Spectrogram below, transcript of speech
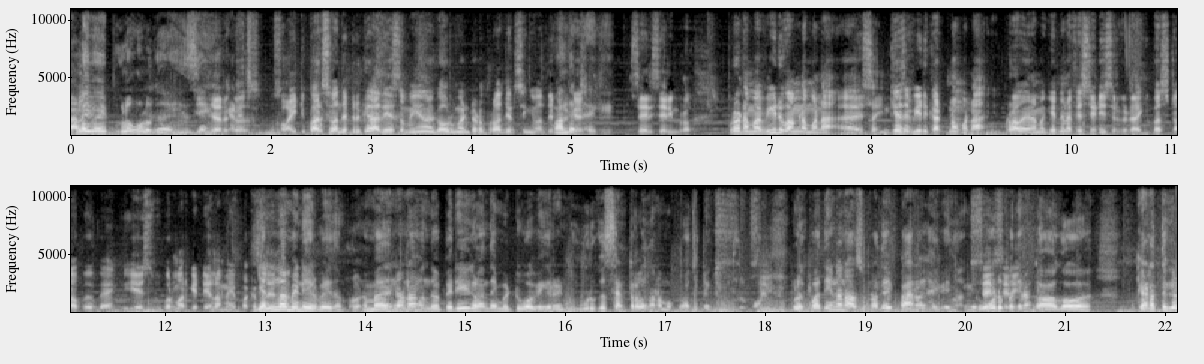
வேலை வாய்ப்புகளும் உங்களுக்கு ஈஸியாக இருக்கு. ஸோ ஐடி பார்க்ஸ் வந்துட்டு இருக்கு. அதே சமயம் கவர்மெண்டோட ப்ராஜெக்ட்ஸ் இங்க வந்துட்டு இருக்கு. சரி சரி ப்ரோ ப்ரோ நம்ம வீடு வாங்கினோம்னா இன்கேஸ் வீடு கட்டினோம்னா நமக்கு என்னென்ன ஃபெசிலிட்டிஸ் இருக்கு? பஸ் ஸ்டாப் பேங்க் சூப்பர் மார்க்கெட் எல்லாமே பக்கத்துல எல்லாமே நியர்பை தான். நம்ம என்னன்னா இந்த பெரிய கலந்தை மெட்டுவாவிங்க ரெண்டு ஊருக்கு சென்டரில் தான் நம்ம ப்ராஜெக்டே கொடுத்துருக்கோம் உங்களுக்கு பார்த்தீங்கன்னா நான் சொன்னதே பேரல் ஹைவே தான். சரி, ரோடு சரி. பார்த்தீங்கன்னா கிணத்துக்கு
